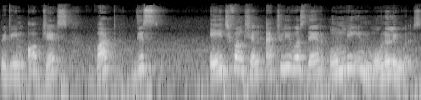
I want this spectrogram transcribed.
between objects. But this age function actually was there only in monolinguals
